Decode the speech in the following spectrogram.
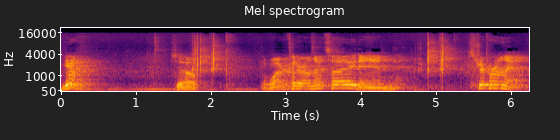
Yeah. So, a wire cutter on that side and stripper on that.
